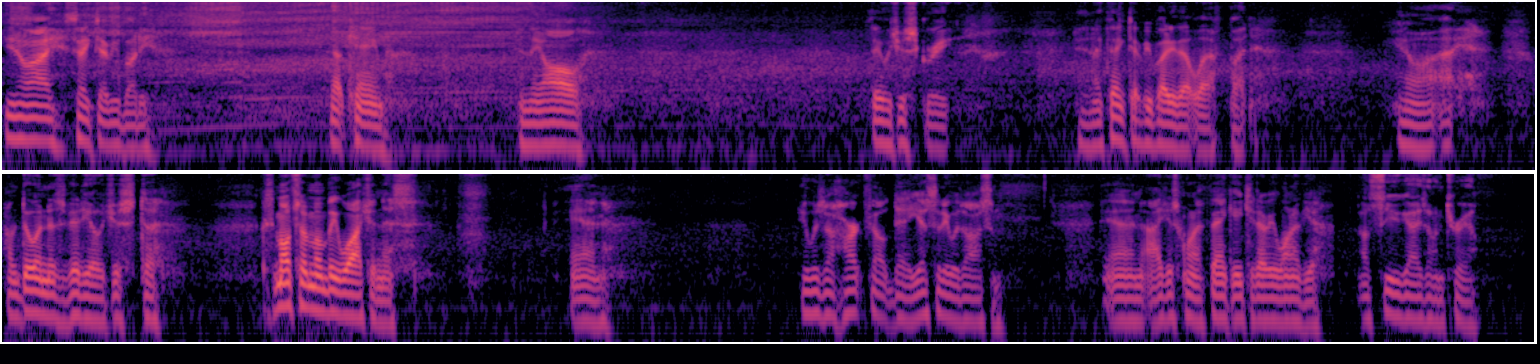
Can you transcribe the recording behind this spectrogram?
You know, I thanked everybody that came and they all, they were just great. And I thanked everybody that left, but you know, I, I'm doing this video just to, because most of them will be watching this. And it was a heartfelt day. Yesterday was awesome. And I just want to thank each and every one of you. I'll see you guys on trail.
